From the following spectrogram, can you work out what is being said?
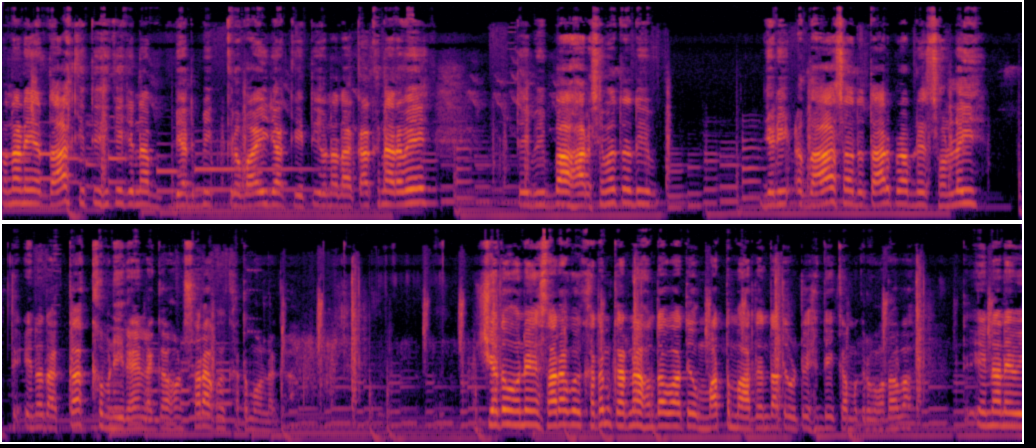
ਉਹਨਾਂ ਨੇ ਅਰਦਾਸ ਕੀਤੀ ਸੀ ਕਿ ਜਿੰਨਾ ਬੇਅਦਬੀ ਕਰਵਾਈ ਜਾਂ ਕੀਤੀ, ਉਹਨਾਂ ਦਾ ਕੱਖ ਨਾ ਰਵੇ। ਤੇ ਬੀਬਾ ਹਰਸਿਮਰਤ ਦੀ ਜਿਹੜੀ ਅਰਦਾਸ ਆ ਦਤਾਰ ਪ੍ਰਭ ਨੇ ਸੁਣ ਲਈ ਤੇ ਇਹਨਾਂ ਦਾ ਕੱਖ ਵੀ ਨਹੀਂ ਰਹਿਣ ਲੱਗਾ, ਹੁਣ ਸਾਰਾ ਕੁਝ ਖਤਮ ਹੋਣ ਲੱਗਾ। ਜਦੋਂ ਉਹਨੇ ਸਾਰਾ ਕੁਝ ਖਤਮ ਕਰਨਾ ਹੁੰਦਾ ਵਾ ਤੇ ਉਹ ਮੱਤ ਮਾਰ ਦਿੰਦਾ ਤੇ ਉਲਟੇ ਸਿੱਧੇ ਕੰਮ ਕਰਵਾਉਂਦਾ ਵਾ। ਤੇ ਇਹਨਾਂ ਨੇ ਵੀ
